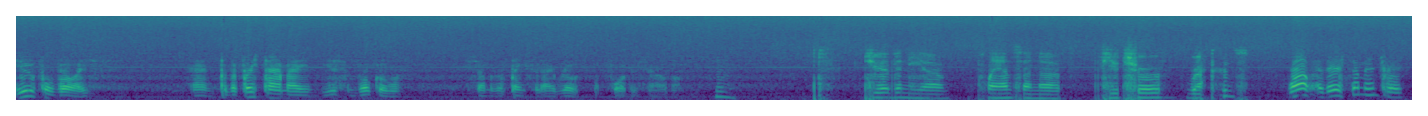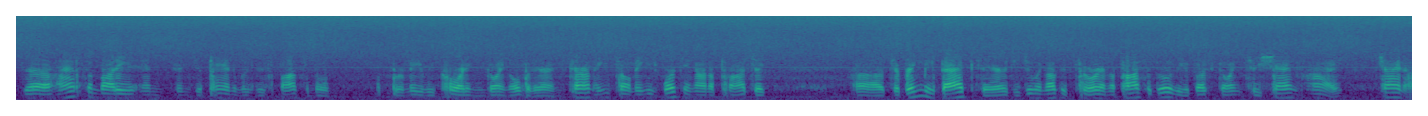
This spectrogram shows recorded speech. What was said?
Beautiful voice. And for the first time, I used some vocal, some of the things that I wrote for this album. Hmm. Do you have any uh, plans on uh, future records? Well, there's some interest. Uh, I have somebody in, in Japan who was responsible for me recording and going over there. And currently, he told me he's working on a project uh, to bring me back there to do another tour and the possibility of us going to Shanghai, China.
